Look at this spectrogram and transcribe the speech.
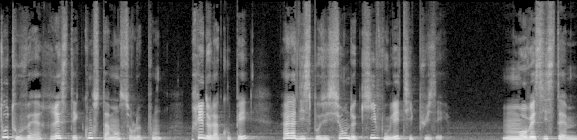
tout ouvert restait constamment sur le pont, près de la coupée, à la disposition de qui voulait y puiser. Mauvais système,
